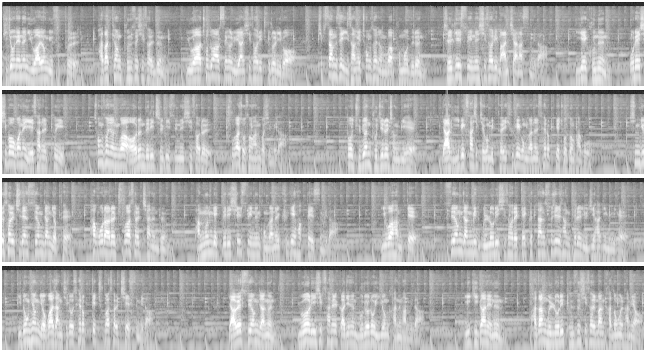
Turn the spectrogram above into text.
기존에는 유아용 유스풀, 바닥형 분수시설 등 유아 초등학생을 위한 시설이 주를 이루어 13세 이상의 청소년과 부모들은 즐길 수 있는 시설이 많지 않았습니다. 이에 군은 올해 10억 원의 예산을 투입, 청소년과 어른들이 즐길 수 있는 시설을 추가 조성한 것입니다. 또 주변 부지를 정비해 약 240제곱미터의 휴게 공간을 새롭게 조성하고 신규 설치된 수영장 옆에 파고라를 추가 설치하는 등 방문객들이 쉴 수 있는 공간을 크게 확대했습니다. 이와 함께 수영장 및 물놀이 시설의 깨끗한 수질 상태를 유지하기 위해 이동형 여과 장치도 새롭게 추가 설치했습니다. 야외 수영장은 6월 23일까지는 무료로 이용 가능합니다. 이 기간에는 바닥 물놀이 분수 시설만 가동을 하며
